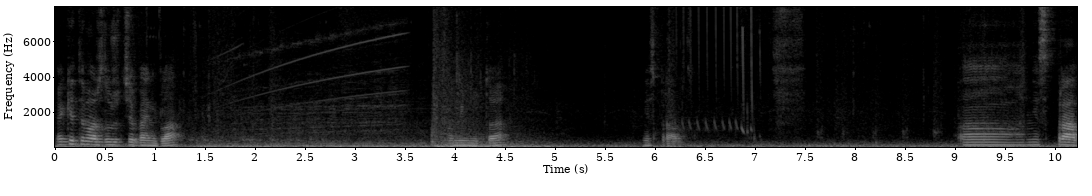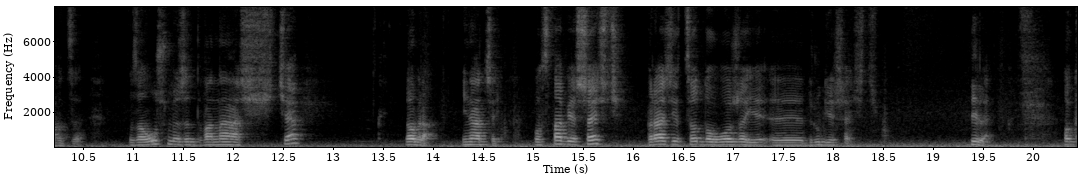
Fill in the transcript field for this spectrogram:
Jakie ty masz zużycie węgla? Na minutę. Nie sprawdzę. A, nie sprawdzę. To załóżmy, że 12. Dobra, inaczej. Postawię 6, w razie co dołożę je, y, drugie 6. Tyle. Ok.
